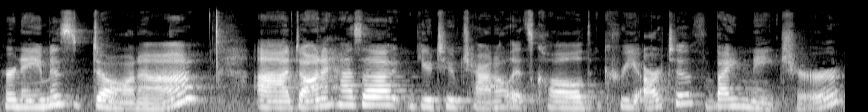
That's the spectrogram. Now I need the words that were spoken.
Her name is Donna. Uh, Donna has a YouTube channel. It's called Creative by Nature.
